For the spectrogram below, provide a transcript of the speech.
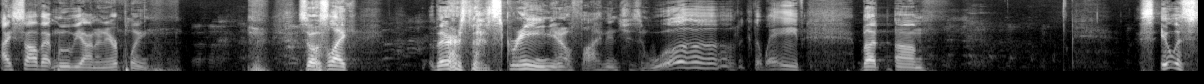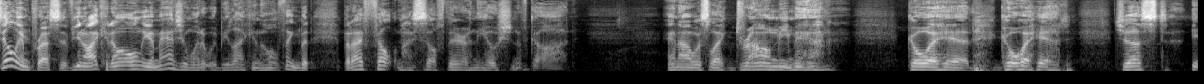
I saw that movie on an airplane, so it's like there's the screen, you know, five inches. Whoa, look at the wave. But um, it was still impressive. You know, I could only imagine what it would be like in the whole thing. But, but I felt myself there in the ocean of God. And I was like, drown me, man. Go ahead. Go ahead. Just.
